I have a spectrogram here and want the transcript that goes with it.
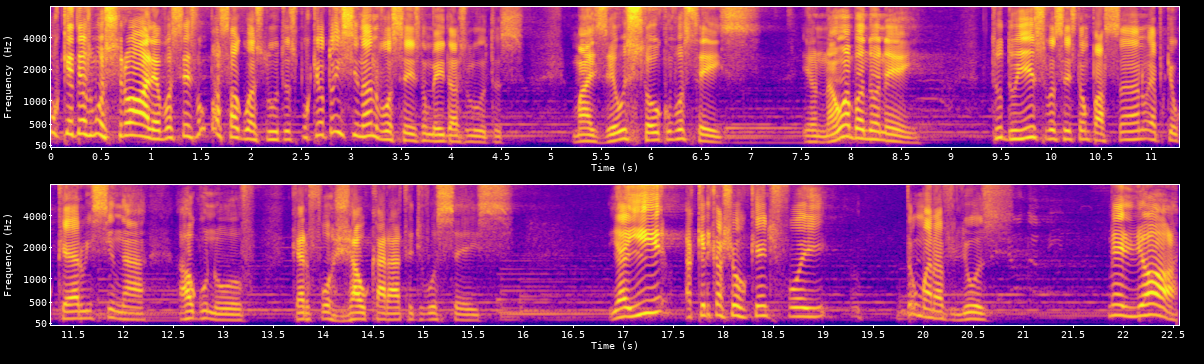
Porque Deus mostrou: olha, vocês vão passar algumas lutas, porque eu estou ensinando vocês no meio das lutas. Mas eu estou com vocês. Eu não abandonei. Tudo isso vocês estão passando é porque eu quero ensinar algo novo. Quero forjar o caráter de vocês. E aí, aquele cachorro quente foi tão maravilhoso. Melhor,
